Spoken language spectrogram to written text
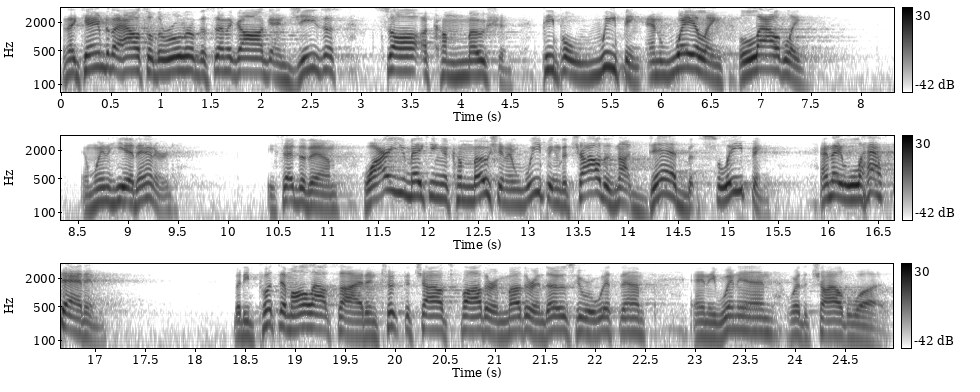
And they came to the house of the ruler of the synagogue, and Jesus saw a commotion, people weeping and wailing loudly. And when he had entered, he said to them, Why are you making a commotion and weeping? The child is not dead, but sleeping. And they laughed at him. But he put them all outside and took the child's father and mother and those who were with them, and he went in where the child was.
